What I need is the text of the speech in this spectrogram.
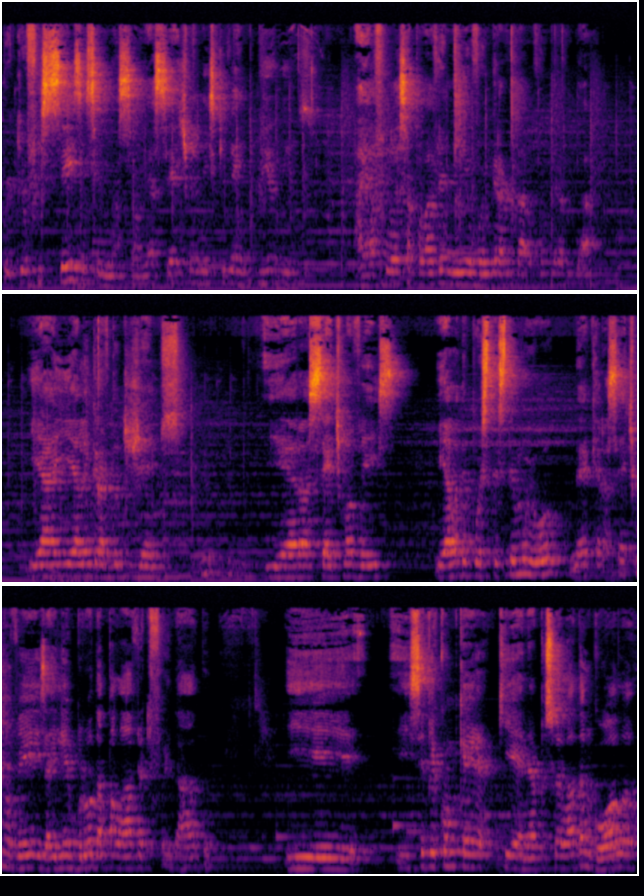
porque eu fiz seis inseminação e a sétima é mês que vem. Meu Deus. Aí ela falou: essa palavra é minha, eu vou engravidar, vou engravidar. E aí ela engravidou de gêmeos. E era a sétima vez. E ela depois testemunhou, né, que era a sétima vez, aí lembrou da palavra que foi dada. E e você vê como que é, que é, né? A pessoa é lá da Angola,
